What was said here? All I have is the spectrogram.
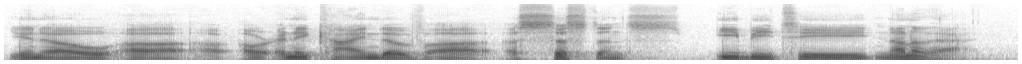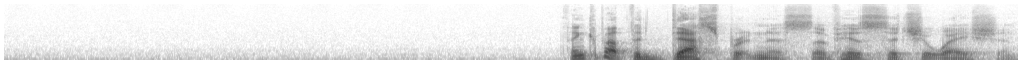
you know, uh, or any kind of uh, assistance, EBT, none of that. Think about the desperateness of his situation.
